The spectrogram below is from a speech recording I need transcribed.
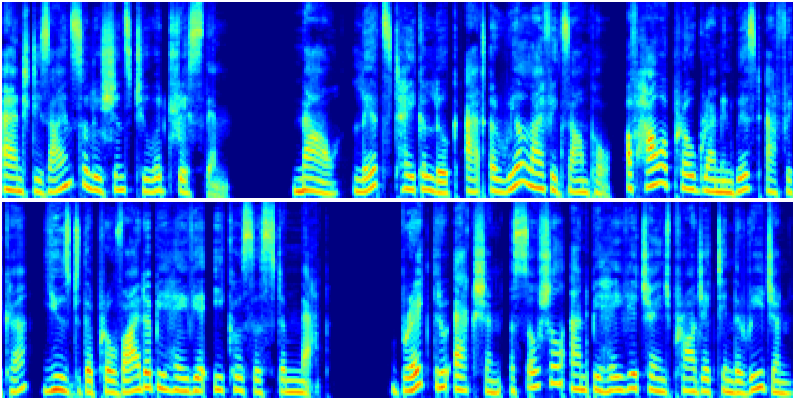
and design solutions to address them. Now, let's take a look at a real life example of how a program in West Africa used the Provider Behavior Ecosystem Map. Breakthrough Action, a social and behavior change project in the region,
